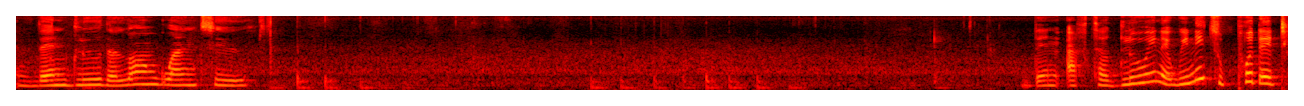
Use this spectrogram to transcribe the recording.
And then glue the long one too. Then after gluing it, we need to put it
